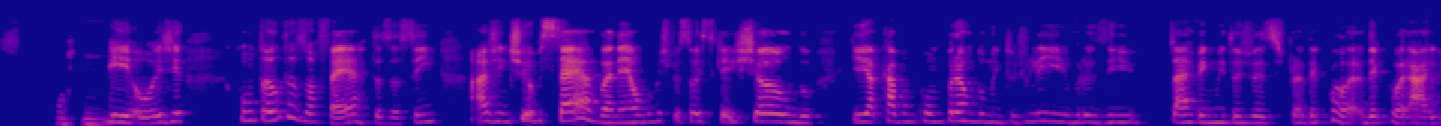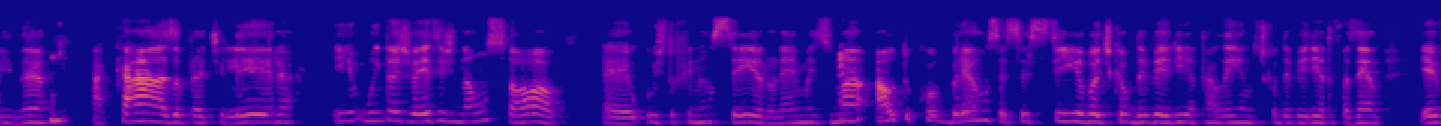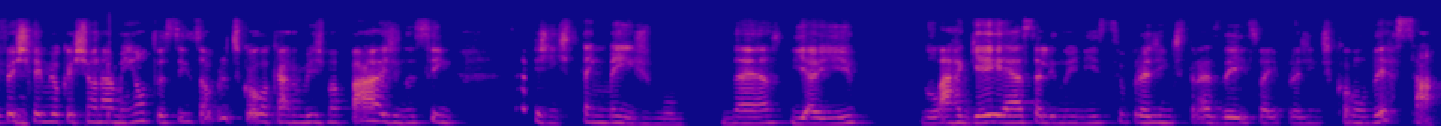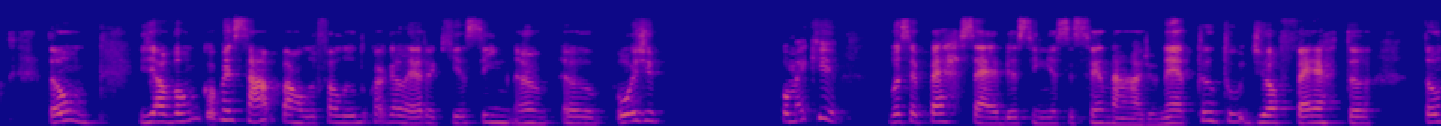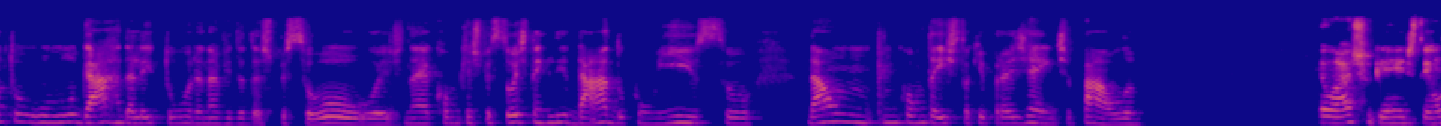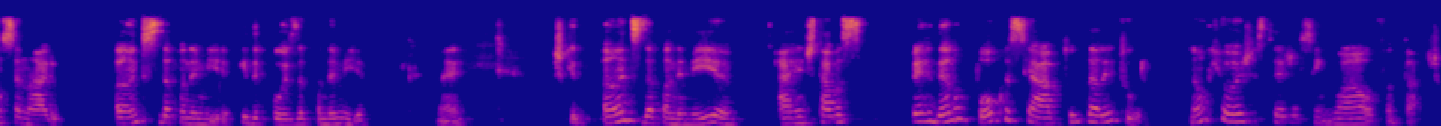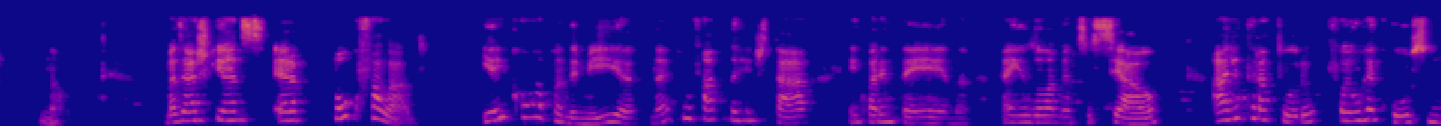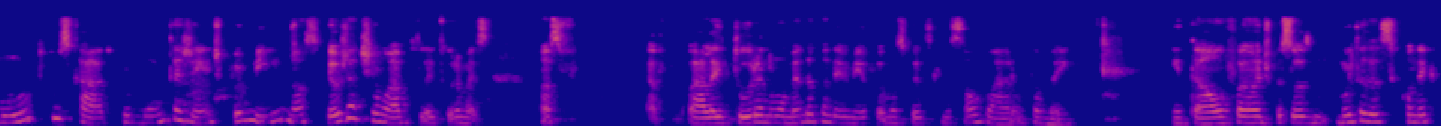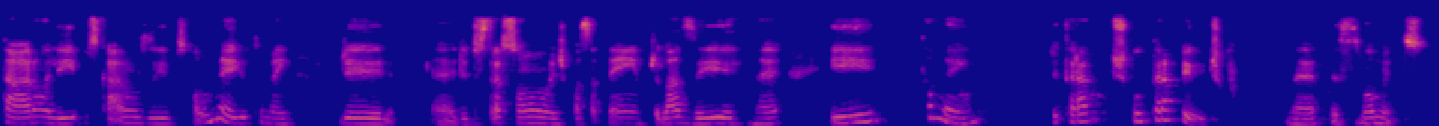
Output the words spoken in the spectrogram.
Uhum. E hoje, com tantas ofertas assim, a gente observa, né, algumas pessoas se queixando que acabam comprando muitos livros e servem muitas vezes para decorar, decorar ali, né, a casa, a prateleira, e muitas vezes não só é, o custo financeiro, né? Mas uma autocobrança excessiva de que eu deveria estar tá lendo, de que eu deveria estar tá fazendo. E aí eu fechei meu questionamento, assim, só para te colocar na mesma página, assim, será que a gente tem mesmo né? E aí larguei essa ali no início para a gente trazer isso aí para a gente conversar. Então, já vamos começar, Paula, falando com a galera aqui, assim, né? hoje, como é que você percebe, assim, esse cenário, né? Tanto de oferta, tanto o lugar da leitura na vida das pessoas, né? Como que as pessoas têm lidado com isso. Dá um, um contexto aqui para gente, Paula. Eu acho que a gente tem um cenário antes da pandemia e depois da pandemia, né? Acho que antes da pandemia a gente estava perdendo um pouco esse hábito da leitura. Não que hoje esteja assim, uau, fantástico. Não. Mas eu acho que antes era pouco falado. E aí, com a pandemia, né, pelo fato da gente estar tá em quarentena, tá em isolamento social, a literatura foi um recurso muito buscado por muita gente, por mim. Nossa, eu já tinha um hábito de leitura, mas nossa, a leitura no momento da pandemia foi umas coisas que me salvaram também. Então, foi onde pessoas muitas vezes se conectaram ali, buscaram os livros como meio também de, é, de distrações, de passatempo, de lazer, né? E também de tipo, terapêutico, né? Nesses momentos.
